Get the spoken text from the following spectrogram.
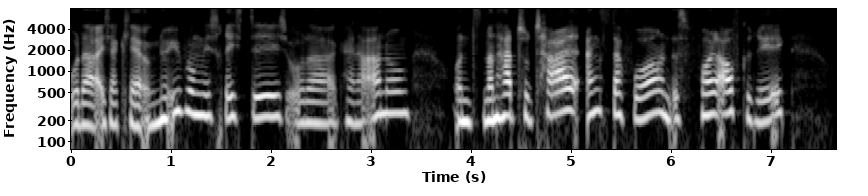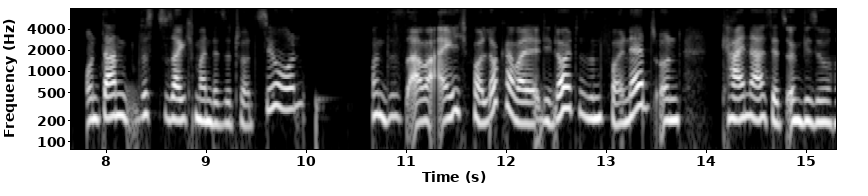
Oder ich erkläre irgendeine Übung nicht richtig oder keine Ahnung. Und man hat total Angst davor und ist voll aufgeregt. Und dann bist du, sag ich mal, in der Situation und es ist aber eigentlich voll locker, weil die Leute sind voll nett und keiner ist jetzt irgendwie so,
